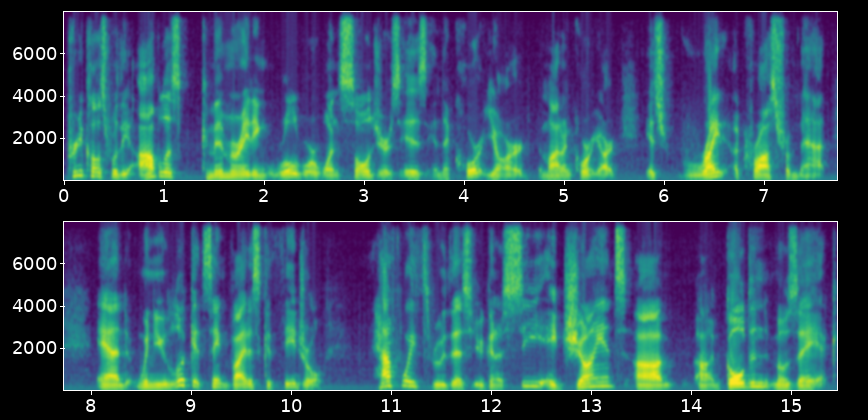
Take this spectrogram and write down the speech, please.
pretty close where the obelisk commemorating World War One soldiers is in the courtyard, the modern courtyard. It's right across from that. And when you look at St. Vitus Cathedral, halfway through this, you're going to see a giant uh, uh, golden mosaic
